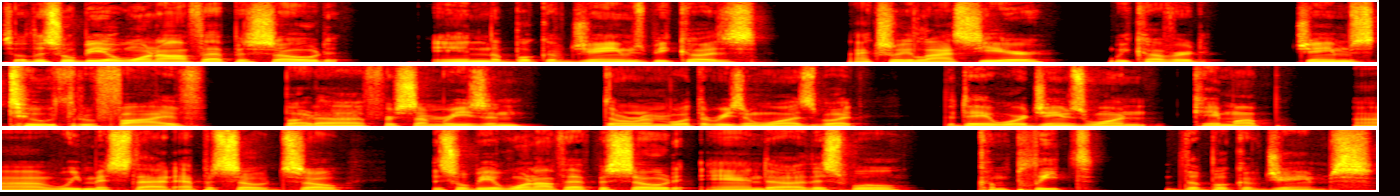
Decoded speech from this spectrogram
So, this will be a one off episode in the book of James because actually last year we covered James 2 through 5, but uh, for some reason, don't remember what the reason was, but the day where James 1 came up, uh, we missed that episode. So, this will be a one off episode, and uh, this will complete the book of James.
